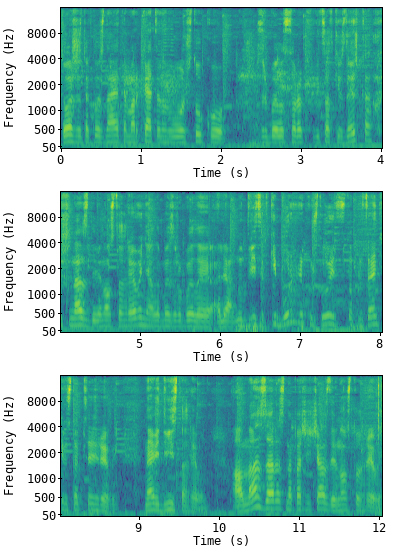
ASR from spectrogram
Теж таку, знаєте, маркетингову штуку зробили 40% знижка, хоч у нас 90 гривень, але ми зробили аля. Ну дивіться, такі бургери коштують 100% 150 гривень, навіть 200 гривень. А у нас зараз на перший час 90 гривень.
